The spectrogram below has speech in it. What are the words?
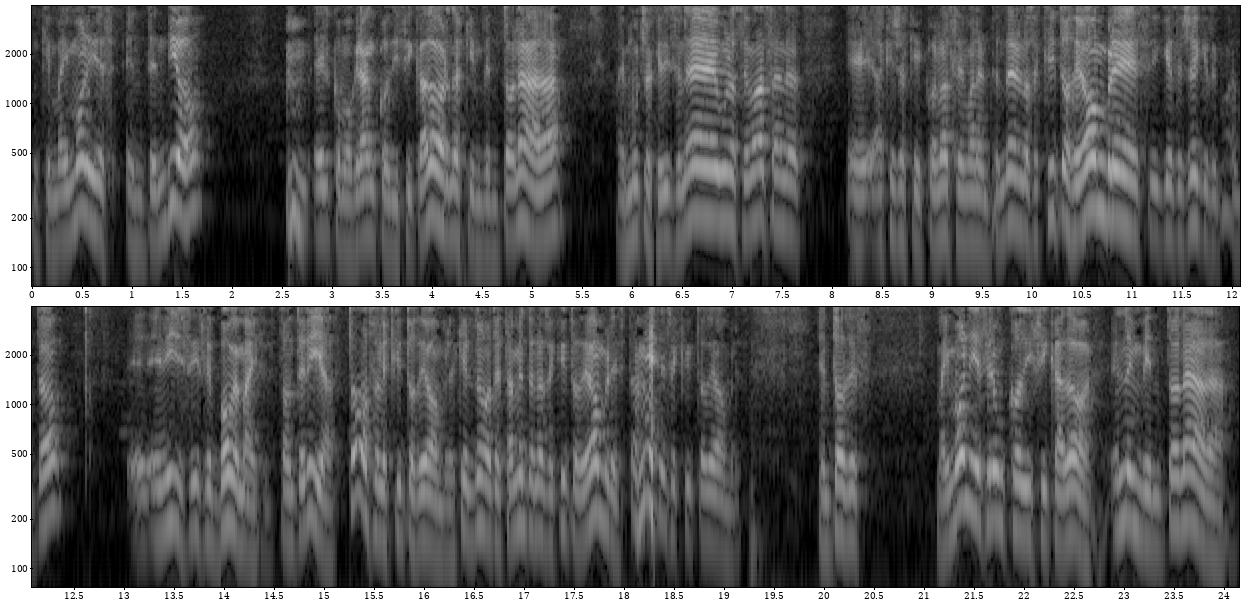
en que Maimónides entendió, él como gran codificador, no es que inventó nada. Hay muchos que dicen, eh, uno se basa en, eh, aquellos que conocen van a entender, en los escritos de hombres y qué sé yo y qué sé cuánto. En ellos se dice bobemaises, tonterías. Todos son escritos de hombres. Que el Nuevo Testamento no es escrito de hombres, también es escrito de hombres. Entonces, Maimónides era un codificador. Él no inventó nada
